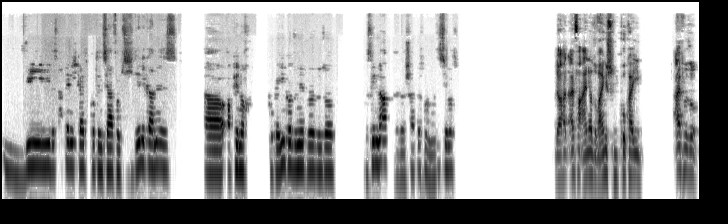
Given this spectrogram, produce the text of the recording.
wie das Abhängigkeitspotenzial von Psychedelikern ist, äh, ob hier noch Kokain konsumiert wird und so. Was geht denn da ab? Also schreibt das mal, was ist hier los? Da hat einfach einer so reingeschrieben, Kokain. Einfach so.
